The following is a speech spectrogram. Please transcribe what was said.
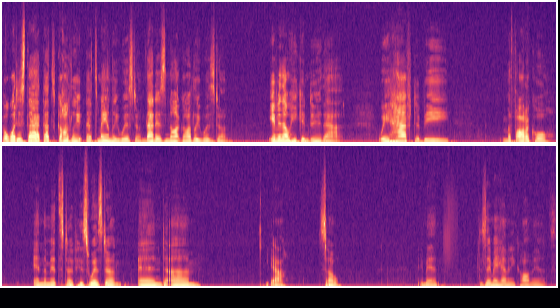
But what is that? That's godly that's manly wisdom. That is not godly wisdom. Even though he can do that, we have to be methodical in the midst of his wisdom and um, yeah. So amen. Does anybody have any comments?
